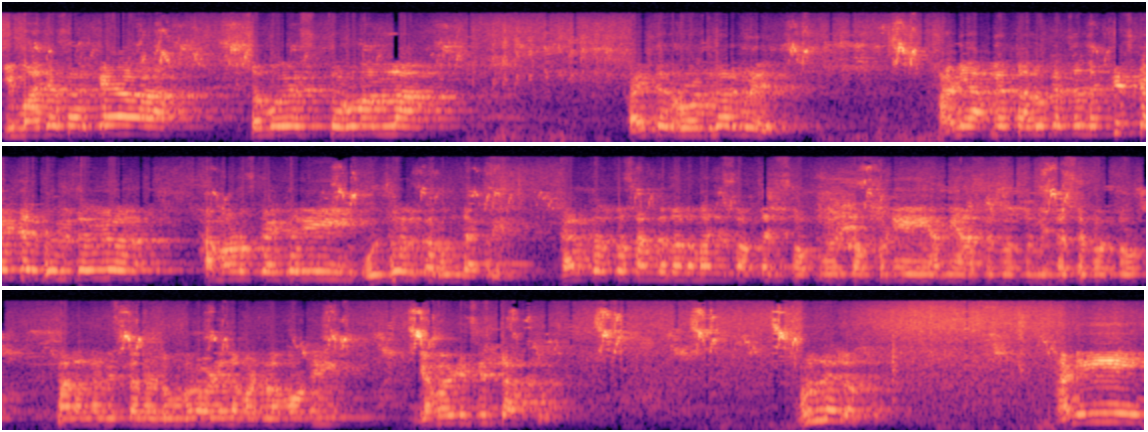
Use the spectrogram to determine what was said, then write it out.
की माझ्यासारख्या समवेश तरुणांना काहीतरी रोजगार मिळेल. आणि आपल्या तालुक्याचं नक्कीच काहीतरी भवितव्य हा माणूस काहीतरी उज्ज्वल करून दाखवेल. कारण तर तो सांगत होता माझी स्वतःची सॉफ्टवेअर कंपनी आम्ही असं करतो मी तसं करतो. मला नवीन त्यांना डोंबरवाडीला म्हटलं मोठी एमआयडीसीच टाकतो. बोलले लोक. आणि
